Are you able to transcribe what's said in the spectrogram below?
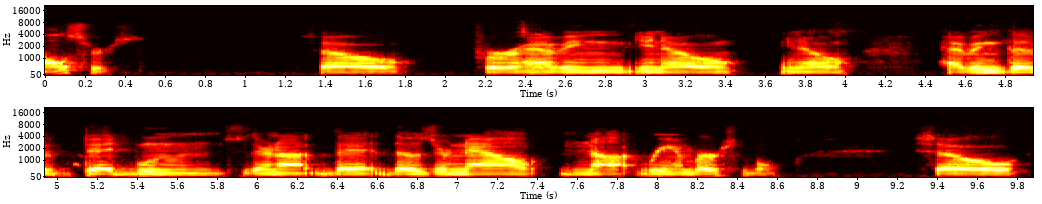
ulcers. So for having, you know, you know, having the bed wounds, they're not that those are now not reimbursable. So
